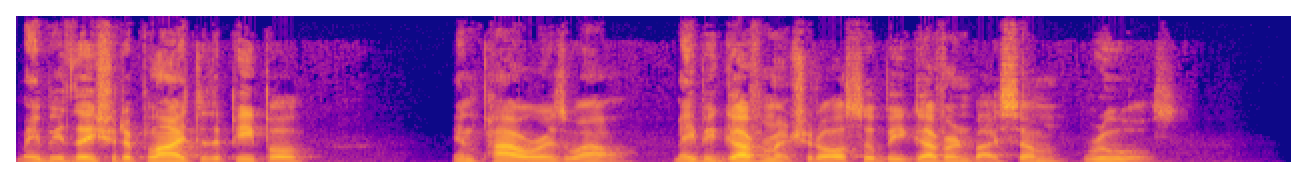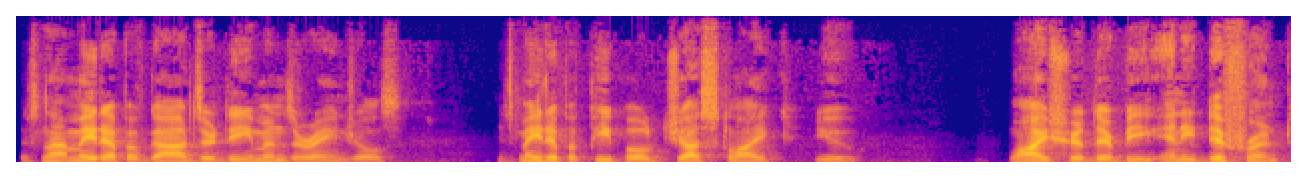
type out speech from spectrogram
maybe they should apply to the people in power as well. Maybe government should also be governed by some rules. It's not made up of gods or demons or angels. It's made up of people just like you. Why should there be any different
